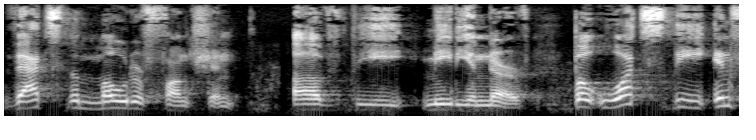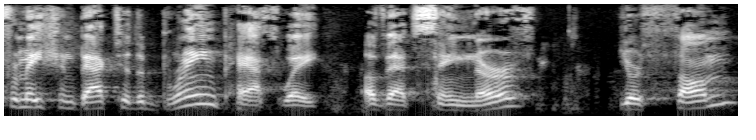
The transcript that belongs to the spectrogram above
That's the motor function of the median nerve. But what's the information back to the brain pathway of that same nerve? Your thumb,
